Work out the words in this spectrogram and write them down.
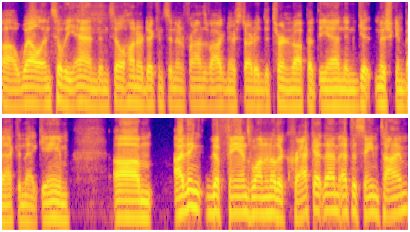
uh, well until the end, until Hunter Dickinson and Franz Wagner started to turn it up at the end and get Michigan back in that game. Um, I think the fans want another crack at them. At the same time,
